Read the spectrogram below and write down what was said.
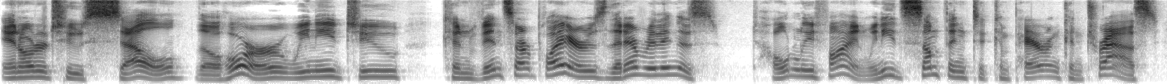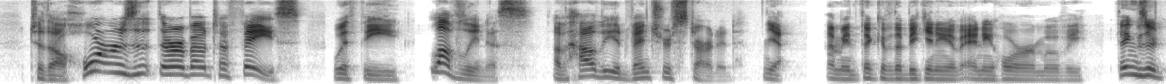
in order to sell the horror, we need to convince our players that everything is totally fine. We need something to compare and contrast to the horrors that they're about to face with the loveliness of how the adventure started. Yeah. I mean, think of the beginning of any horror movie. Things are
